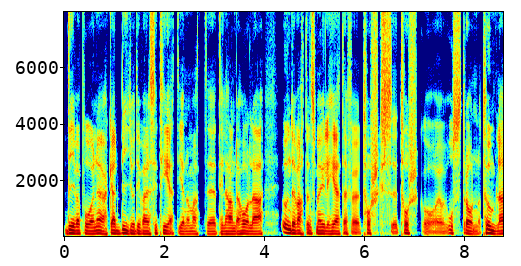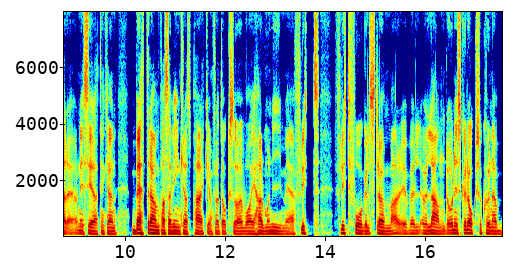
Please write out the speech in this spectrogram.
driva på en ökad biodiversitet genom att eh, tillhandahålla undervattensmöjligheter för torsks, torsk och ostron och tumlare. Och ni ser att ni kan bättre anpassa vindkraftsparken för att också vara i harmoni med flytt, flyttfågelströmmar över, över land. Och ni skulle också kunna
